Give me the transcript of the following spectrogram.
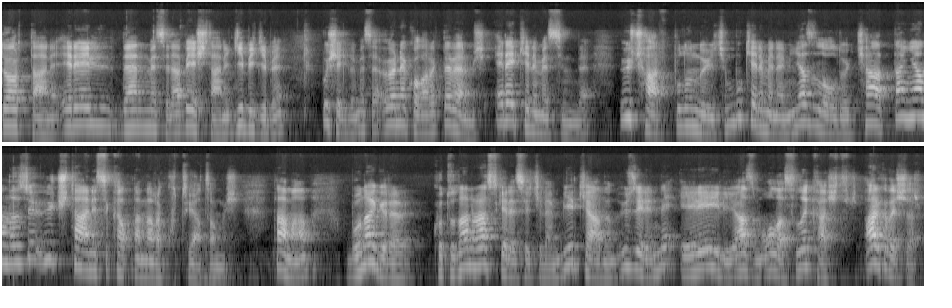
4 tane. ER'den mesela 5 tane gibi gibi. Bu şekilde mesela örnek olarak da vermiş. ERE kelimesinde 3 harf bulunduğu için bu kelimelerin yazılı olduğu kağıttan yalnızca 3 tanesi katlanarak kutuya atılmış. Tamam. Buna göre kutudan rastgele seçilen bir kağıdın üzerinde ereğli yazma olasılığı kaçtır? Arkadaşlar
